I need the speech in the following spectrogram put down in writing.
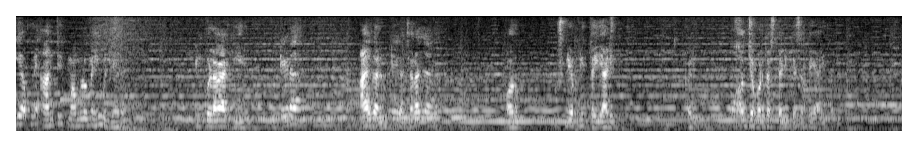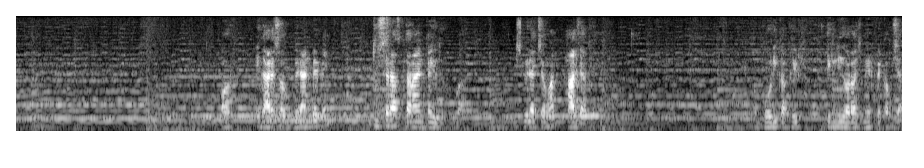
ये अपने आंतरिक मामलों में ही उलझे रहे इनको लगा कि लुटेरा है। आएगा, लुटेगा, चला जाएगा। और उसने अपनी तैयारी करी। बहुत ज़बरदस्त तरीके से तैयारी करी। और ग्यारह सौ बिरानवे में दूसरा तराइन का युद्ध हुआ पृथ्वीराज चौहान हार जाते हैं। गोरी का फिर दिल्ली और अजमेर पे कब्जा।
